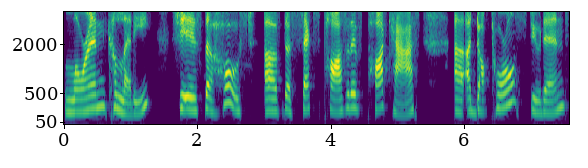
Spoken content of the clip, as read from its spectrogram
Lauren Colletti. She is the host of the Sex Positive podcast, uh, a doctoral student,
